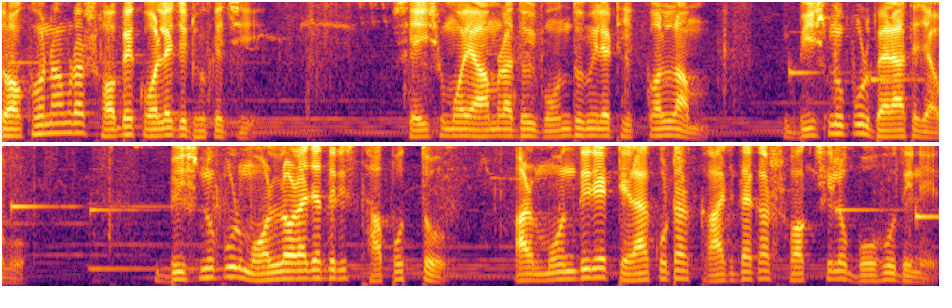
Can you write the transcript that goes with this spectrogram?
তখন আমরা সবে কলেজে ঢুকেছি। সেই সময় আমরা দুই বন্ধু মিলে ঠিক করলাম, বিষ্ণুপুর বেড়াতে যাব। বিষ্ণুপুর মল্ল রাজাদের স্থাপত্য আর মন্দিরের টেরাকোটার কাজ দেখার শখ ছিল বহুদিনের।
